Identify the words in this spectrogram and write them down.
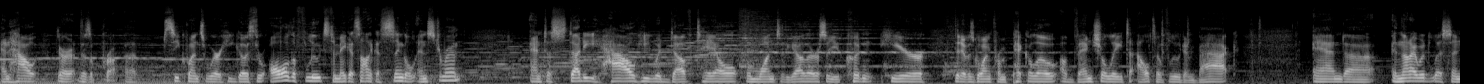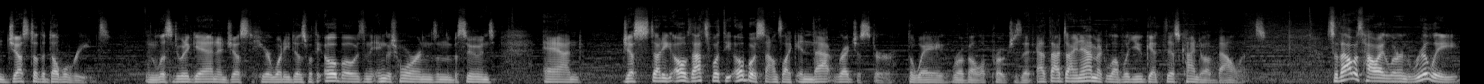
and how there, there's a, pro, a sequence where he goes through all the flutes to make it sound like a single instrument and to study how he would dovetail from one to the other so you couldn't hear that it was going from piccolo eventually to alto flute and back. And, uh, and then I would listen just to the double reeds and listen to it again and just hear what he does with the oboes and the English horns and the bassoons and just study, oh, that's what the oboe sounds like in that register, the way Ravel approaches it. At that dynamic level, you get this kind of a balance. So that was how I learned really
